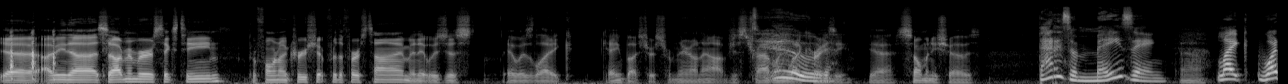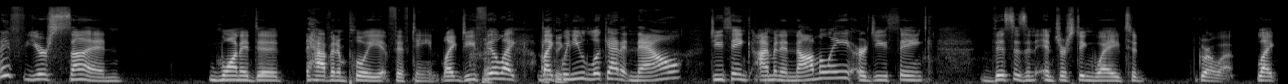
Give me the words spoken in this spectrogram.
yeah, I mean, uh, so I remember 16 performing on a cruise ship for the first time, and it was just, it was like gangbusters from there on out, just traveling Dude. like crazy. Yeah, so many shows. that is amazing. Yeah. Like, what if your son wanted to have an employee at 15? Like, do you feel like, like think- when you look at it now, do you think I'm an anomaly or do you think this is an interesting way to grow up? Like,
